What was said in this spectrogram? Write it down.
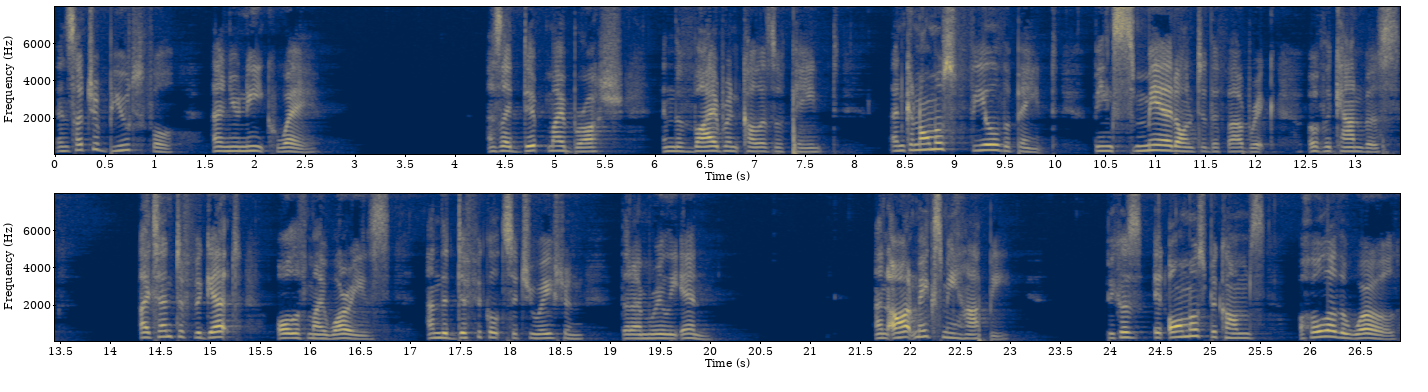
in such a beautiful and unique way. As I dip my brush in the vibrant colors of paint and can almost feel the paint being smeared onto the fabric of the canvas, I tend to forget all of my worries and the difficult situation that I'm really in. And art makes me happy because it almost becomes a whole other world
